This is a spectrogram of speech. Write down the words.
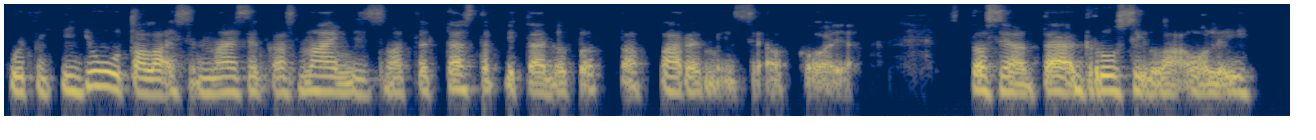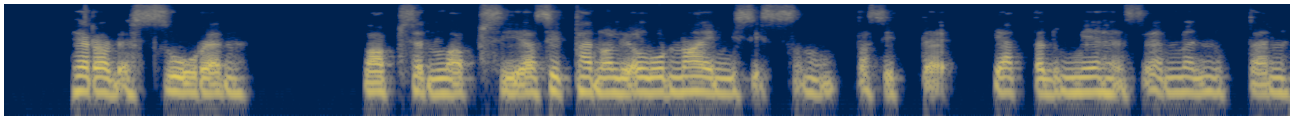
kuitenkin juutalaisen naisen kanssa naimisissa, että tästä pitää nyt ottaa paremmin selkoa. Ja tosiaan tämä Drusilla oli Herodes suuren lapsen lapsi ja sitten hän oli ollut naimisissa, mutta sitten jättänyt miehensä ja mennyt tämän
